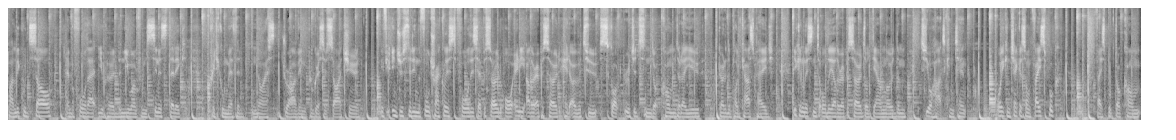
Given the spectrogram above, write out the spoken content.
by Liquid Soul, and before that, you heard the new one from Synesthetic, Critical Method, nice driving progressive psy tune. If you're interested in the full track list for this episode or any other episode, head over to scottrichardson.com.au, go to the podcast page. You can listen to all the other episodes or download them to your heart's content. Or you can check us on Facebook, facebook.com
